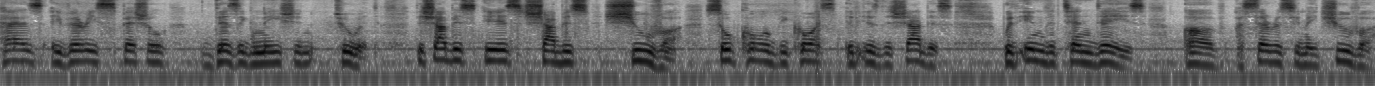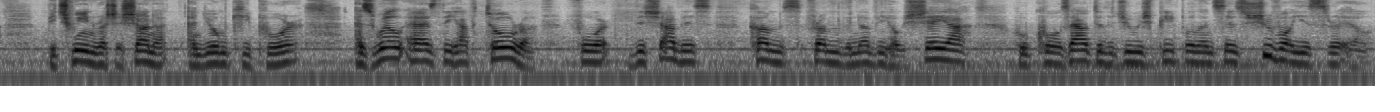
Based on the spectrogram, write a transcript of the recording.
has a very special designation to it. The Shabbos is Shabbos Shuva, so called because it is the Shabbos within the 10 days of Aseres Yemei Shuva between Rosh Hashanah and Yom Kippur, as well as the Haftorah for the Shabbos comes from the Navi Hosea, who calls out to the Jewish people and says, Shuva Yisrael,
